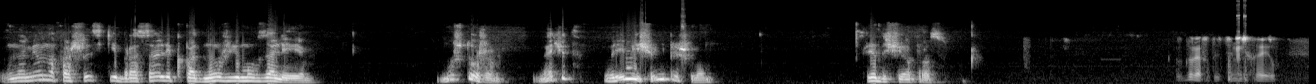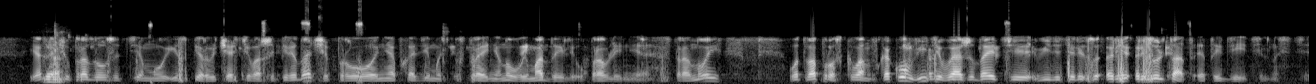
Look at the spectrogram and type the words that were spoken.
знамена фашистские бросали к подножью мавзолея. Ну что же, значит, время еще не пришло. Следующий вопрос. Здравствуйте, Михаил. Я да. хочу продолжить тему из первой части вашей передачи про необходимость построения новой модели управления страной. Вот вопрос к вам. В каком виде вы ожидаете видеть результат этой деятельности?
